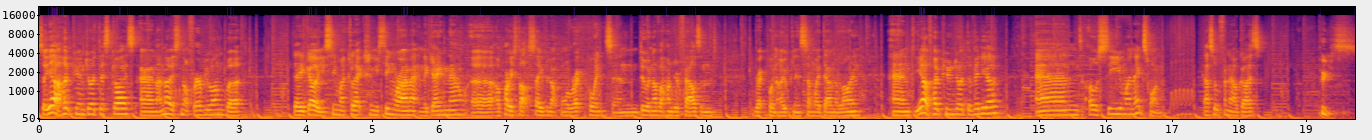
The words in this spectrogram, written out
So yeah, I hope you enjoyed this, guys. And I know it's not for everyone, but there you go, you see my collection, you see where I'm at in the game now. Uh, I'll probably start saving up more REQ points and do another 100,000 REQ point openings somewhere down the line. And yeah, I hope you enjoyed the video, and I'll see you in my next one. That's all for now, guys. Peace.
